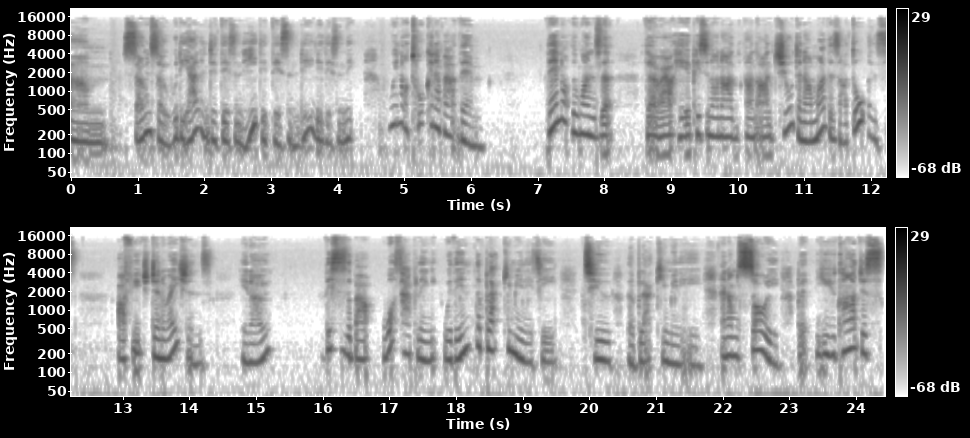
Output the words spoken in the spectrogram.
Um, so and so, Woody Allen did this and he did this and he did this and he... we're not talking about them. They're not the ones that, that are out here pissing on our, on our children, our mothers, our daughters, our future generations. You know, this is about what's happening within the black community to the black community. And I'm sorry, but you can't just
